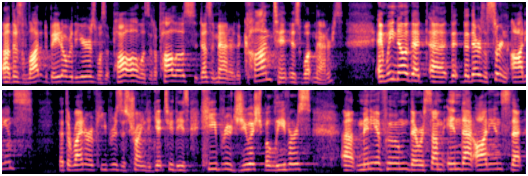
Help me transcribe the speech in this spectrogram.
Uh, there's a lot of debate over the years. Was it Paul? Was it Apollos? It doesn't matter. The content is what matters. And we know that, uh, that, that, there's a certain audience that the writer of Hebrews is trying to get to, these Hebrew Jewish believers, uh, many of whom there were some in that audience that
